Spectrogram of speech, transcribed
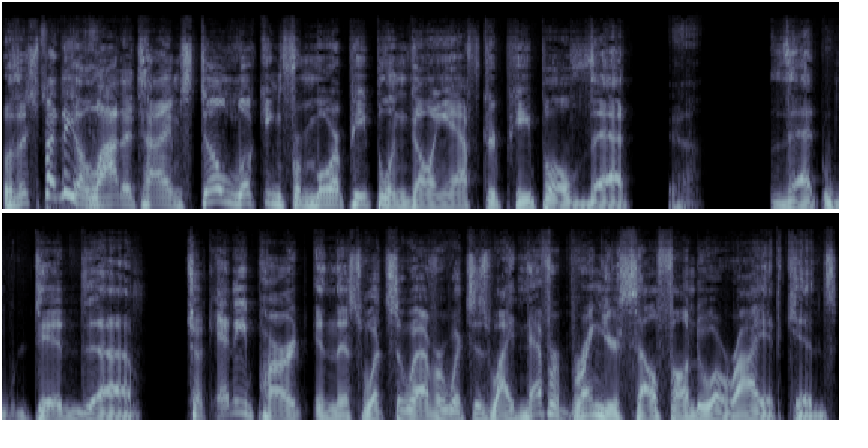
Well, they're spending a lot of time still looking for more people and going after people that Yeah. that did uh, took any part in this whatsoever. Which is why never bring your cell phone to a riot, kids.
